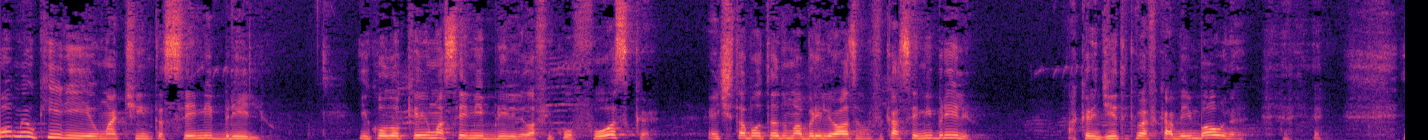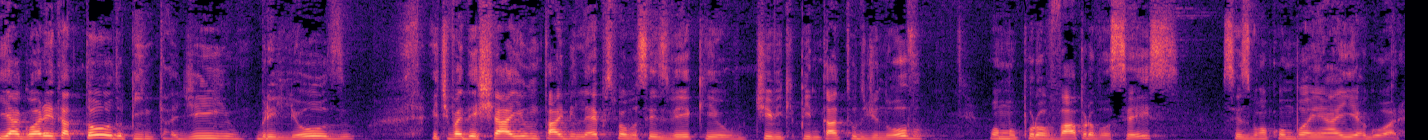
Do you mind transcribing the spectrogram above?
Como eu queria uma tinta semi-brilho e coloquei uma semi-brilho ela ficou fosca, a gente está botando uma brilhosa para ficar semi-brilho. Acredito que vai ficar bem bom, né? e agora ele está todo pintadinho, brilhoso. A gente vai deixar aí um time-lapse para vocês verem que eu tive que pintar tudo de novo. Vamos provar para vocês. Vocês vão acompanhar aí agora.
